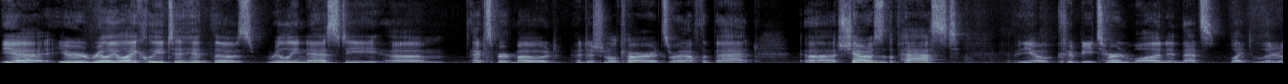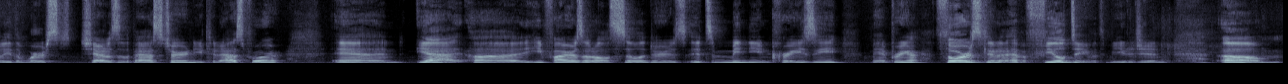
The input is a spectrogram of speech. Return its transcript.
Yeah, you're really likely to hit those really nasty um, expert mode additional cards right off the bat. Uh, Shadows of the Past, you know, could be turn one, and that's like literally the worst Shadows of the Past turn you could ask for. And yeah, uh, he fires on all cylinders. It's minion crazy. Man, bring on Thor's gonna have a field day with mutagen. Um,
